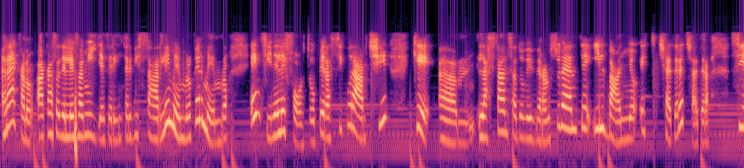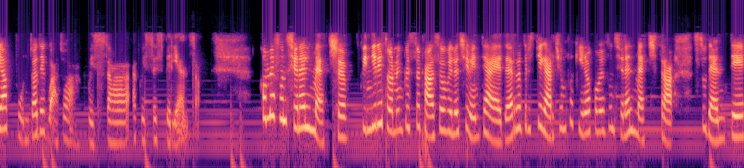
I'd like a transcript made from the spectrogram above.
recano a casa delle famiglie per intervistarli membro per membro e infine le foto per assicurarci che um, la stanza dove vivrà lo studente, il bagno, eccetera, eccetera, sia appunto adeguato a questa, a questa esperienza. Come funziona il match? Quindi ritorno in questo caso velocemente a Eder per spiegarci un pochino come funziona il match tra studente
